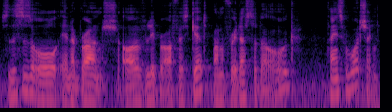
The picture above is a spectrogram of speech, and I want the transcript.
So this is all in a branch of LibreOffice Git on freedesktop.org. Thanks for watching.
